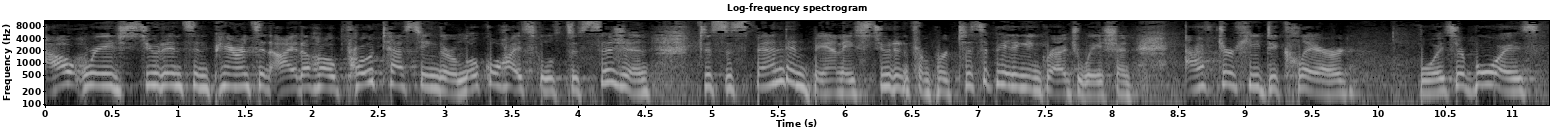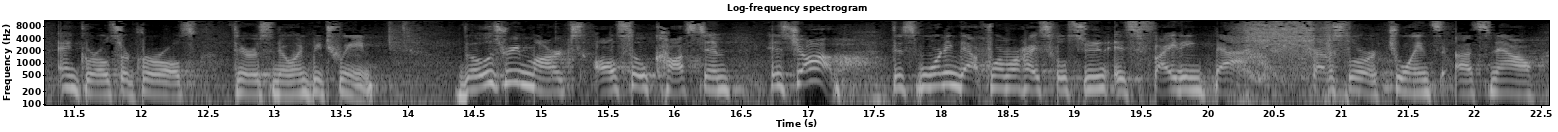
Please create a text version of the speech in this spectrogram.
Outraged students and parents in Idaho protesting their local high school's decision to suspend and ban a student from participating in graduation after he declared boys are boys and girls are girls. There is no in between. Those remarks also cost him his job. This morning, that former high school student is fighting back. Travis Lohr joins us now.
